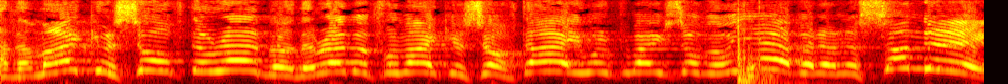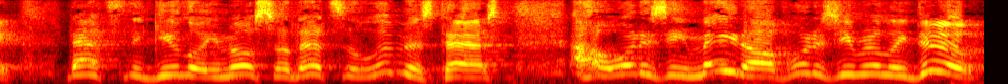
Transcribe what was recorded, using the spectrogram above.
Ah, the Microsoft, the Rebbe, the Rebbe for Microsoft. Ah, you work for Microsoft. Oh, yeah, but on a Sunday, that's the Giloy Milsa, that's the litmus test. Ah, what is he made of? What does he really do?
